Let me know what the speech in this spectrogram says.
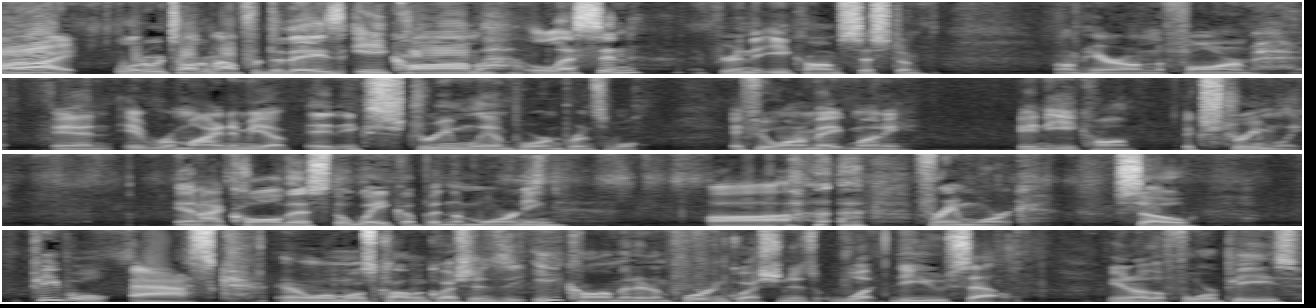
right, what are we talking about for today's ecom lesson? If you're in the ecom system, I'm here on the farm, and it reminded me of an extremely important principle if you want to make money in ecom. Extremely. And I call this the wake up in the morning uh, framework. So people ask, and one most common question is the ecom, and an important question is what do you sell? You know, the four P's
